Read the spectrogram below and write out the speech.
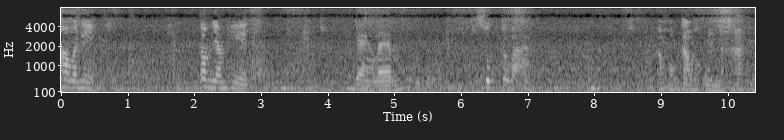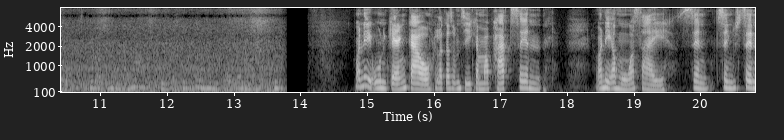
ข้าววันนี้ ต้มยำเห็ดแกงแรมซุปตะวาเอาของเก่ามาอุ่นนะคะ วันนี้อุ่นแกงเก่าแล้วก็สมศรีกรรมพัดเส้น วันนี้เอาหมูมาใส่เส้นเส้นเส้น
